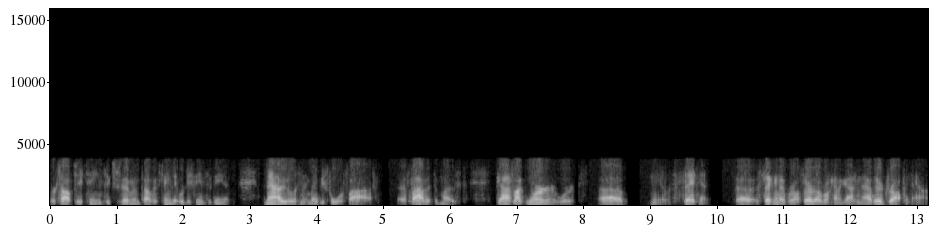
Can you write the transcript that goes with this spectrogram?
or top fifteen, six or seven in the top fifteen that were defensive ends. Now you're looking at maybe four or five, uh, five at the most. Guys like Werner were, uh, you know, second, uh, second overall, third overall kind of guys. and Now they're dropping out.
